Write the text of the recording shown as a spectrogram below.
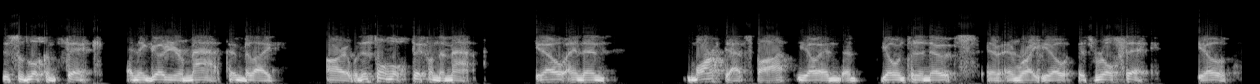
this is looking thick, and then go to your map and be like, all right, well, this don't look thick on the map, you know, and then mark that spot, you know, and, and go into the notes and, and write, you know, it's real thick, you know,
